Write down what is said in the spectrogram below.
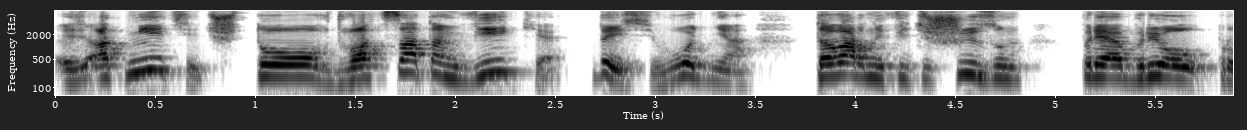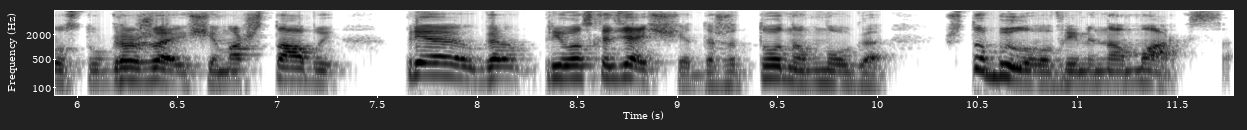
э, отметить, что в 20 веке, да и сегодня, товарный фетишизм приобрел просто угрожающие масштабы, превосходящие даже то намного, что было во времена Маркса.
